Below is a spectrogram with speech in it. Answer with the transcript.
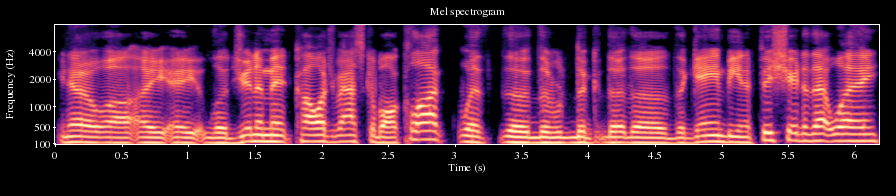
you know uh, a, a legitimate college basketball clock with the the, the the the the game being officiated that way.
